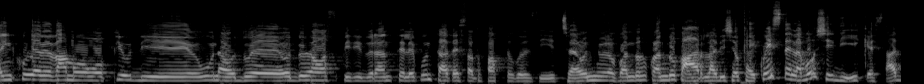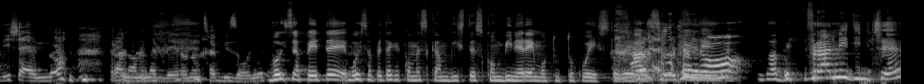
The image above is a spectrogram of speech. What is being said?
in cui avevamo più di una o due, o due, ospiti durante le puntate è stato fatto così. Cioè ognuno quando, quando parla dice ok, questa è la voce di che sta dicendo, però no, non è vero, non c'è bisogno. Voi sapete, voi sapete che come scambi interviste scombineremo tutto questo, vero? Assolutamente. Però Franni dice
